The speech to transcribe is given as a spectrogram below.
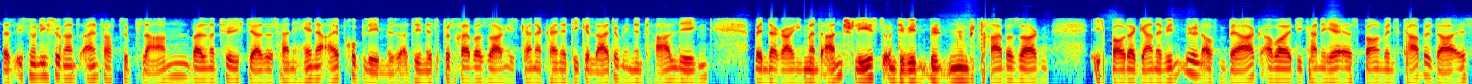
Das ist noch nicht so ganz einfach zu planen, weil natürlich der, das ein Henne-Ei-Problem ist. Also die Netzbetreiber sagen, ich kann ja keine dicke Leitung in den Tal legen, wenn da gar niemand anschließt. Und die Windmühlenbetreiber sagen, ich baue da gerne Windmühlen auf dem Berg, aber die kann ich ja erst bauen, wenn das Kabel da ist.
